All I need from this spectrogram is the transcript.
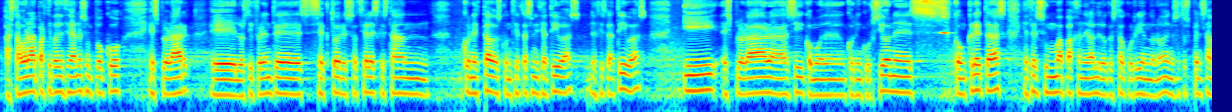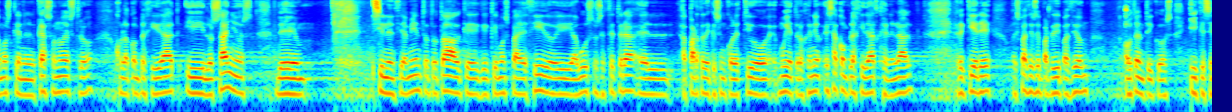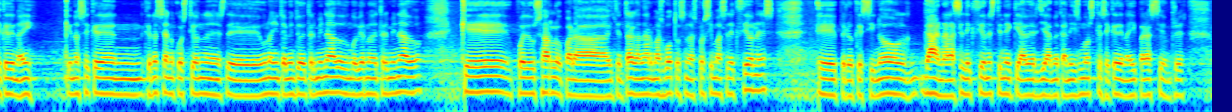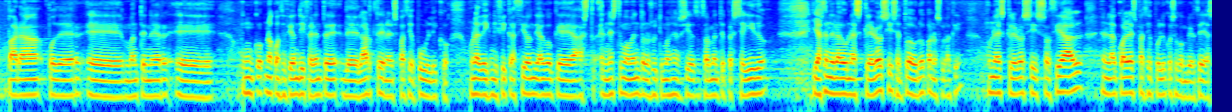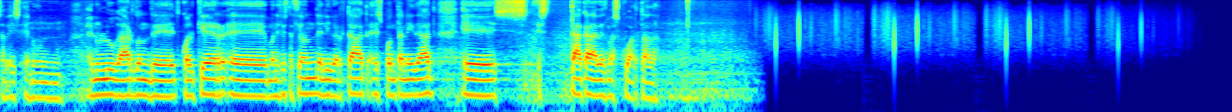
Hasta ahora la participación ciudadana es un poco explorar eh, los diferentes sectores sociales que están conectados con ciertas iniciativas legislativas y explorar así como con incursiones concretas y hacerse un mapa general de lo que está ocurriendo. nosotros pensamos que en el caso nuestro, con la complejidad y los años de silenciamiento total que, hemos padecido y abusos, etcétera, aparte de que es un colectivo muy heterogéneo, esa complejidad general requiere espacios de participación auténticos y que se queden ahí. Que no, se queden, que no sean cuestiones de un ayuntamiento determinado, de un gobierno determinado, que puede usarlo para intentar ganar más votos en las próximas elecciones, eh, pero que si no gana las elecciones tiene que haber ya mecanismos que se queden ahí para siempre para poder eh, mantener eh, una concepción diferente del arte en el espacio público, una dignificación de algo que hasta en este momento en los últimos años ha sido totalmente perseguido y ha generado una esclerosis en toda Europa, no solo aquí, una esclerosis social en la cual el espacio público se convierte, ya sabéis, en un, en un lugar donde cualquier eh, manifestación de libertad, espontaneidad está cada vez más coartada.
